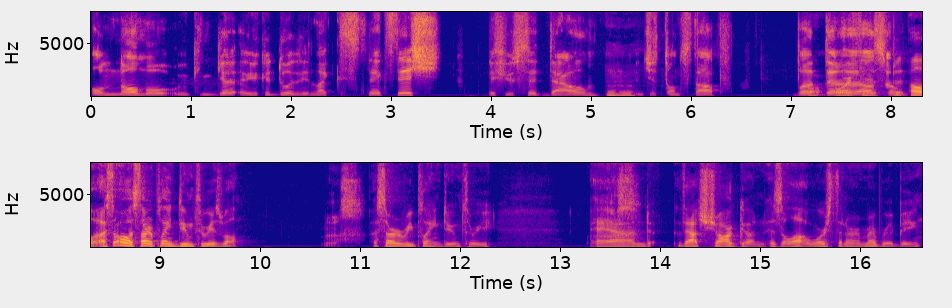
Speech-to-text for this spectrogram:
on normal, you can get you can do it in like six-ish if you sit down Mhm. and just don't stop. But Or- there or also sp- oh, I, oh, I started playing Doom 3 as well. Ugh. I started replaying Doom 3. And that shotgun is a lot worse than I remember it being.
